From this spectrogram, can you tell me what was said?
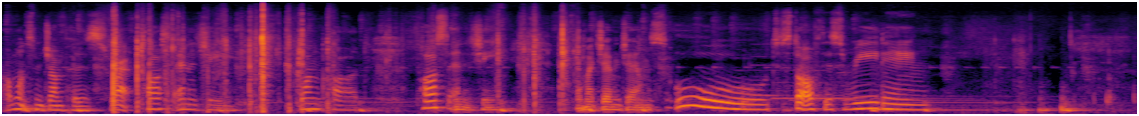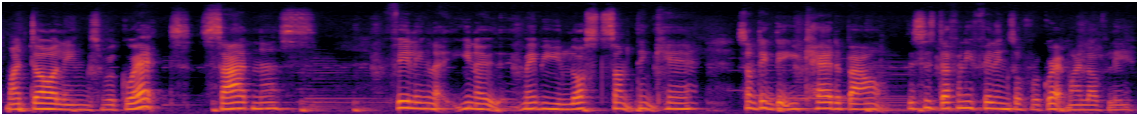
I want some jumpers. Right, past energy. One card. Past energy for my gem gems. Ooh, to start off this reading. My darlings, regret, sadness, feeling that, you know, maybe you lost something here, something that you cared about. This is definitely feelings of regret, my lovely.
